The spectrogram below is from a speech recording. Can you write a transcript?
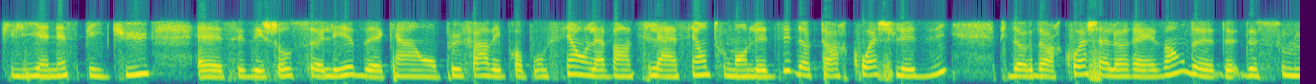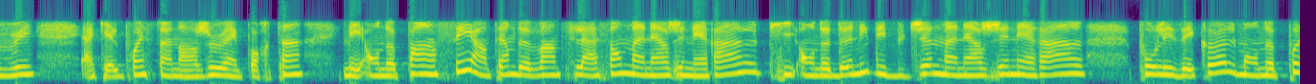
puis l'INSPQ, euh, c'est des choses solides quand on peut faire des propositions. La ventilation, tout le monde le dit. Docteur Quash le dit. Puis Docteur Quash a le raison de, de, de soulever à quel point c'est un enjeu important. Mais on a pensé en termes de ventilation de manière générale, puis on a donné des budgets de manière générale pour les écoles, mais on n'a pas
